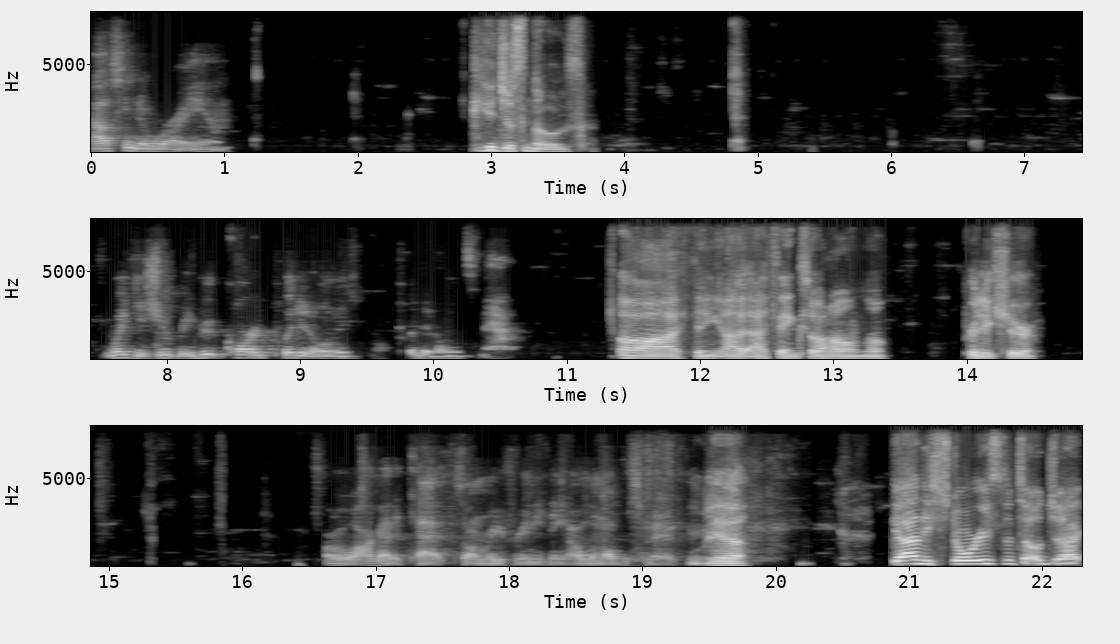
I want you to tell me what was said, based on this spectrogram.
How does he know where I am? He just knows. Wait, does your reboot card put it on his put it on its map? Uh, I think I, I think so. I don't know. Pretty sure. Oh, I got attacked, so I'm ready for anything. I want all the smoke. Yeah. Got any stories to tell, Jack?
